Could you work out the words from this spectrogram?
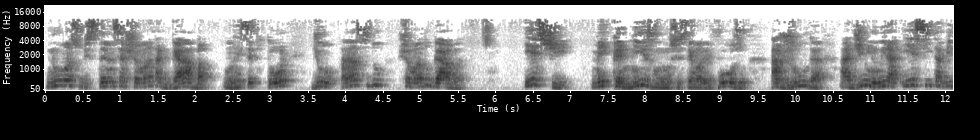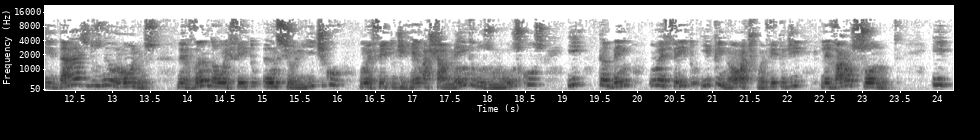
numa substância chamada GABA, um receptor de um ácido chamado GABA. Este mecanismo no sistema nervoso ajuda a diminuir a excitabilidade dos neurônios, levando a um efeito ansiolítico, um efeito de relaxamento dos músculos e também um efeito hipnótico, um efeito de levar ao sono. E,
